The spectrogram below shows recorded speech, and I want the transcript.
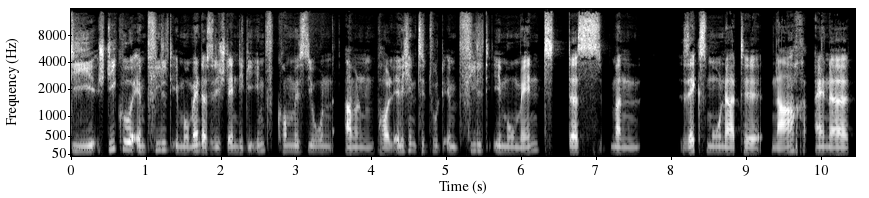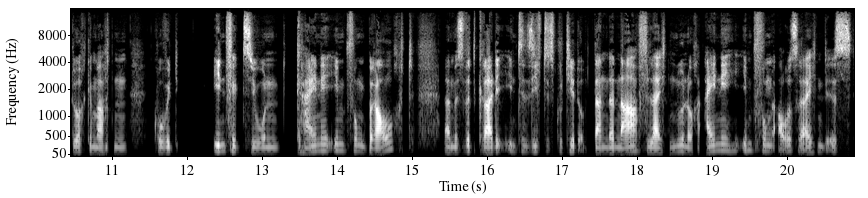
Die STIKO empfiehlt im Moment, also die Ständige Impfkommission am Paul-Ehrlich-Institut empfiehlt im Moment, dass man sechs Monate nach einer durchgemachten Covid Infektion keine Impfung braucht. Ähm, es wird gerade intensiv diskutiert, ob dann danach vielleicht nur noch eine Impfung ausreichend ist.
